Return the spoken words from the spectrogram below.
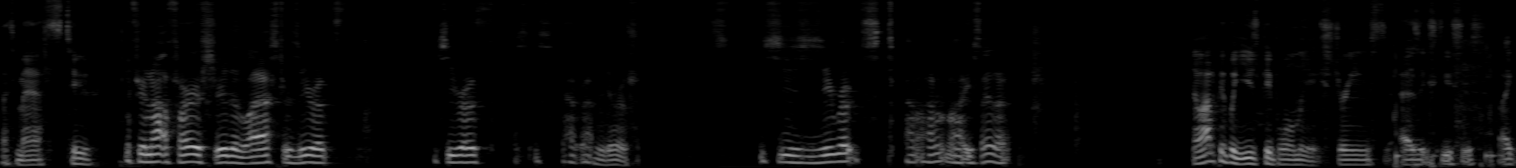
That's maths too. If you're not first, you're the last or zeroth. Zeroth. Zero. I don't, I don't know how you say that. A lot of people use people on the extremes as excuses. Like,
